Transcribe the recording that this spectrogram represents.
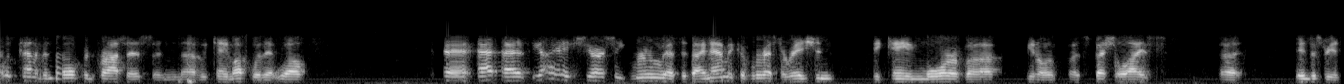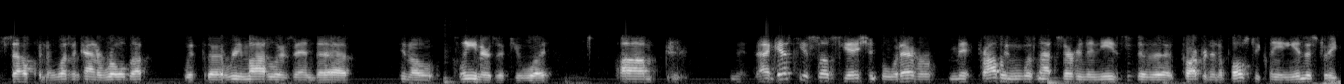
that was kind of an open process, and uh, we came up with it. Well, as the IICRC grew, as the dynamic of restoration became more of a you know a specialized uh, industry itself, and it wasn't kind of rolled up with uh, remodelers and uh, you know cleaners, if you would. Um, I guess the association, for whatever, probably was not serving the needs of the carpet and upholstery cleaning industry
